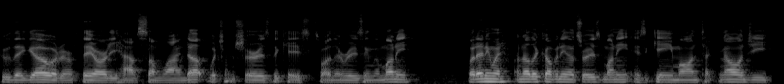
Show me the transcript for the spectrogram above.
who they go or if they already have some lined up, which I'm sure is the case. That's why they're raising the money. But anyway, another company that's raised money is GameOn Technology.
